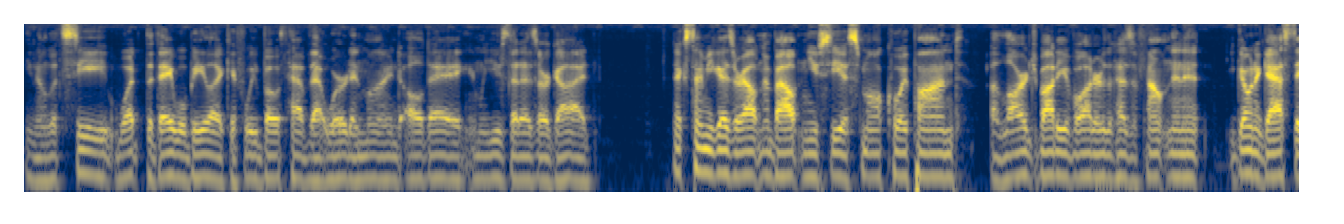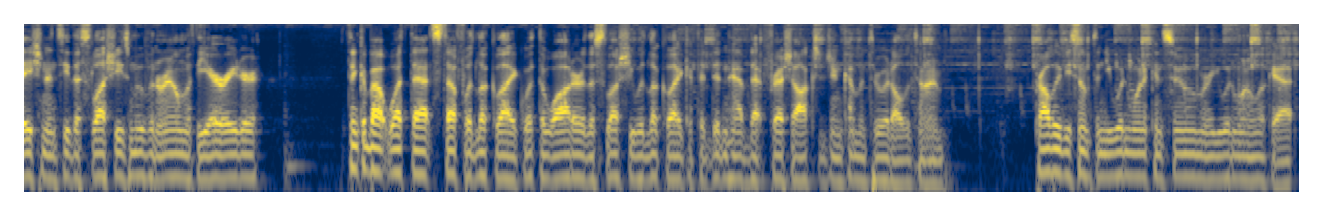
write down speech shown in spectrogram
you know, let's see what the day will be like if we both have that word in mind all day and we use that as our guide." Next time you guys are out and about and you see a small koi pond, a large body of water that has a fountain in it, you go in a gas station and see the slushies moving around with the aerator Think about what that stuff would look like, what the water, the slushy would look like if it didn't have that fresh oxygen coming through it all the time. Probably be something you wouldn't want to consume or you wouldn't want to look at.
